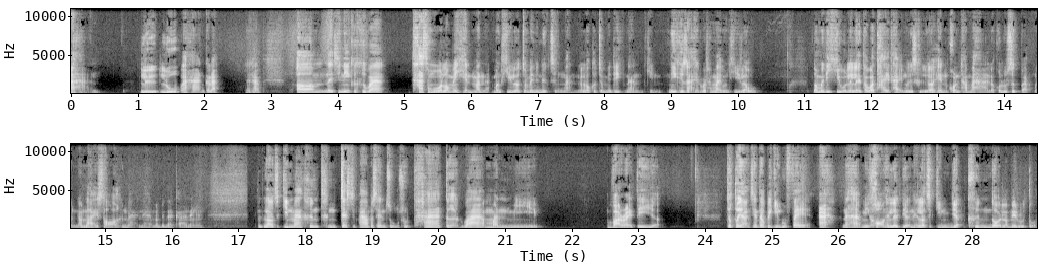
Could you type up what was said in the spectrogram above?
อาหาร หรือรูปอาหารก็ได้นะครับในที่นี้ก็คือว่า ถ้าสมมุติว่าเราไม่เห็นมันอะบางทีเราจะไม่ได้นึกถึงมันแล้วเราก็จะไม่ได้นั่นกิน นี่คือสาเหตุว่าทำไมบางทีเรา เราไม่ได้หิวอะไรเลย แต่ว่าถ่ายถ่ายมือถือแล้วเห็นคนทำอาหารเราก็รู้สึกแบบเหมือนน้ำลายสอขึ้นมาเนี่ยมันเป็นอาการอย่างนั้น เราจะกินมากขึ้นถึง 75%สูงสุด ถ้าเกิดว่ามันมี variety เยอะยกตัวอย่างเช่นถ้าไปกินบุฟเฟต์อะนะฮะมีของให้เลือกเยอะเนี่ยเราจะกินเยอะขึ้นโดยเราไม่รู้ตัว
